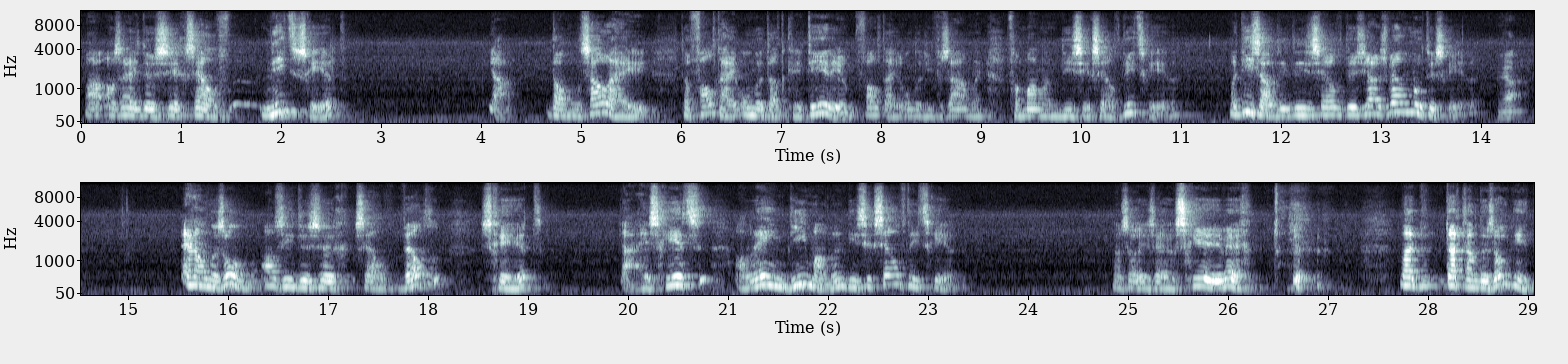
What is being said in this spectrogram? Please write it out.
Maar als hij dus zichzelf niet scheert, ja, dan zou hij dan valt hij onder dat criterium, valt hij onder die verzameling van mannen die zichzelf niet scheren. Maar die zouden die zichzelf dus juist wel moeten scheren. Ja. En andersom, als hij dus zichzelf wel scheert, ja, hij scheert alleen die mannen die zichzelf niet scheren. Dan zou je zeggen, scheer je weg. maar dat kan dus ook niet.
